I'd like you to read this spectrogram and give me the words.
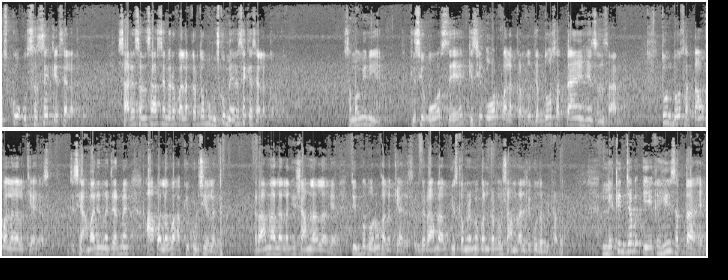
उसको उससे कैसे अलग करोगे? सारे संसार से मेरे को अलग कर दो मुझको मेरे से कैसे अलग करोगे? संभव ही नहीं है। किसी और से किसी और को अलग कर दो। जब दो सत्ताएँ हैं संसार में तो उन दो सत्ताओं को अलग अलग किया जा सकता है। जैसे हमारे नज़र में आप अलग हो, आपकी कुर्सी अलग है। रामलाल अलग है, श्यामलाल अलग है। तो इनको दोनों का अलग किया जा सकता है। रामलाल को इस कमरे में बंद कर दो, श्यामलाल जी को उधर बिठा दो। लेकिन जब एक ही सत्ता है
